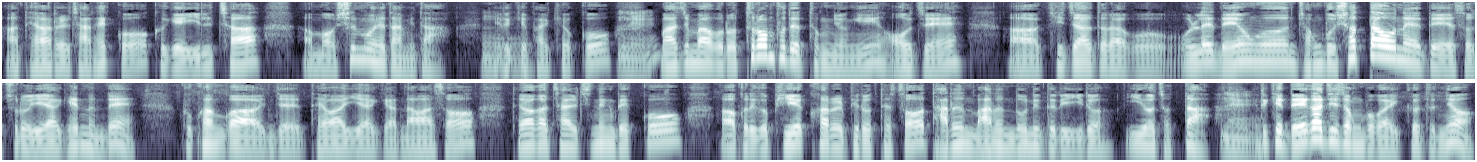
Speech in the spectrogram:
아, 대화를 잘 했고 그게 1차 아, 뭐 실무회담이다. 이렇게 음. 밝혔고 네, 마지막으로 트럼프 대통령이 어제 아, 기자들하고 원래 내용은 정부 셧다운에 대해서 주로 이야기했는데 북한과 이제 대화 이야기가 나와서 대화가 잘 진행됐고 아, 그리고 비핵화를 비롯해서 다른 많은 논의들이 이뤄, 이어졌다. 네. 이렇게 네 가지 정보가 있거든요.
